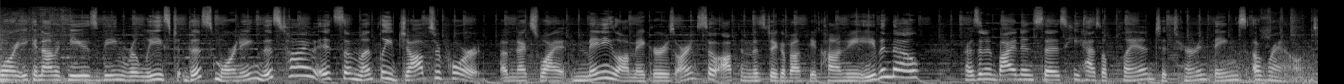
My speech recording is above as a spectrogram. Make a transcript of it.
More economic news being released this morning. This time it's a monthly jobs report. Up next, why many lawmakers aren't so optimistic about the economy, even though President Biden says he has a plan to turn things around.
